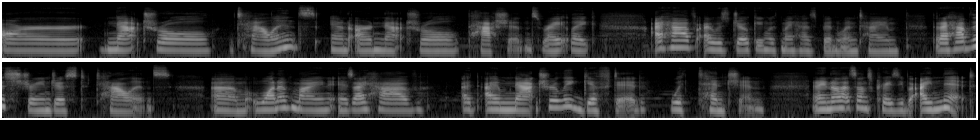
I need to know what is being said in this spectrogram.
our natural talents and our natural passions, right? Like, I have, I was joking with my husband one time that I have the strangest talents. Um, one of mine is I have, a, I'm naturally gifted with tension. And I know that sounds crazy, but I knit.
